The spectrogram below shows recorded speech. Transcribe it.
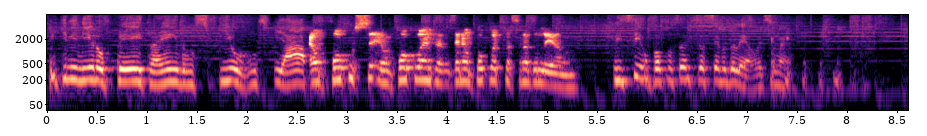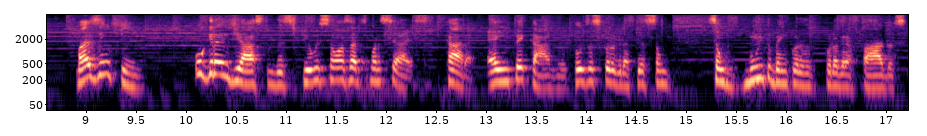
pequenininhos no peito ainda, uns fios, uns fiapos. É um pouco, é um pouco antes, essa cena é um pouco antes da cena do leão. E sim, um pouco antes da cena do leão, esse mesmo. Mas enfim, o grande astro desse filme são as artes marciais. Cara, é impecável. Todas as coreografias são, são muito bem core- coreografadas.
